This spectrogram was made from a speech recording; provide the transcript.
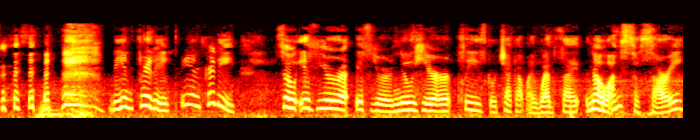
being pretty, being pretty. So if you're if you're new here, please go check out my website. No, I'm so sorry.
